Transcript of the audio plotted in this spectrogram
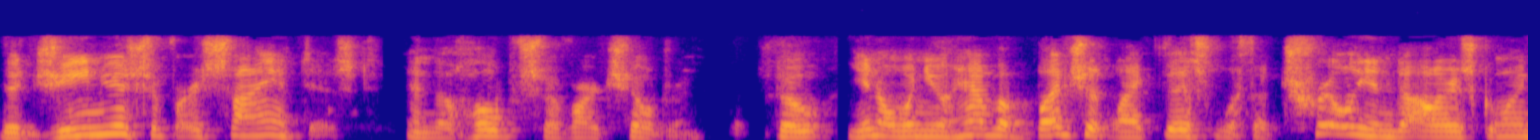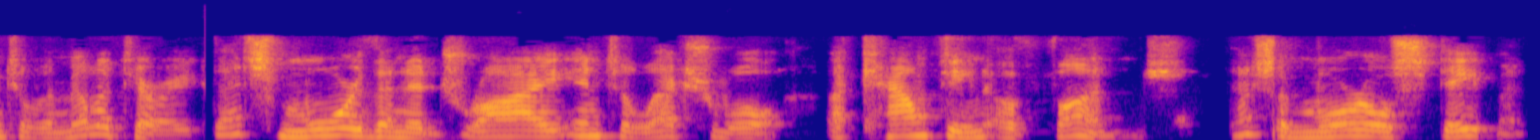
the genius of our scientists, and the hopes of our children. So, you know, when you have a budget like this with a trillion dollars going to the military, that's more than a dry intellectual accounting of funds. That's a moral statement.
